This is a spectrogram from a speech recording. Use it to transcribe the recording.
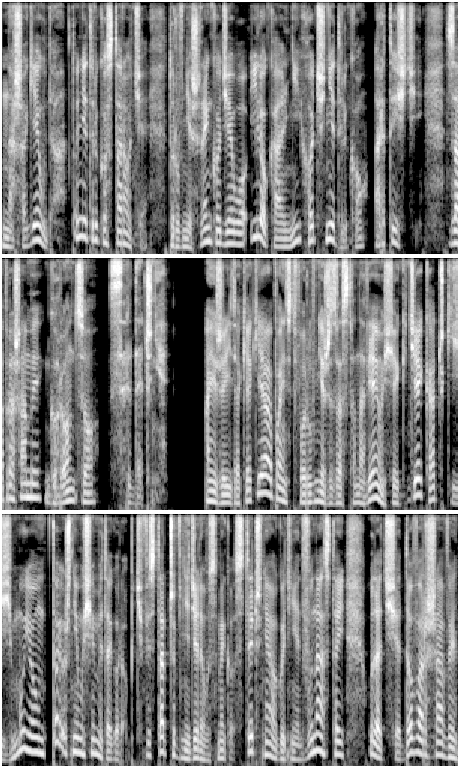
nasza giełda to nie tylko starocie, to również rękodzieło i lokalni, choć nie tylko artyści. Zapraszamy gorąco, serdecznie. A jeżeli tak jak ja, Państwo również zastanawiają się, gdzie kaczki zimują, to już nie musimy tego robić. Wystarczy w niedzielę 8 stycznia o godzinie 12 udać się do Warszawy,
